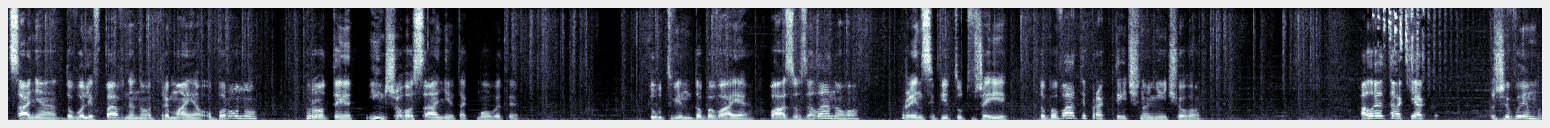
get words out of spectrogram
Саня доволі впевнено тримає оборону проти іншого Сані, так мовити. Тут він добиває базу зеленого. В принципі, тут вже і добивати практично нічого. Але так як живим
